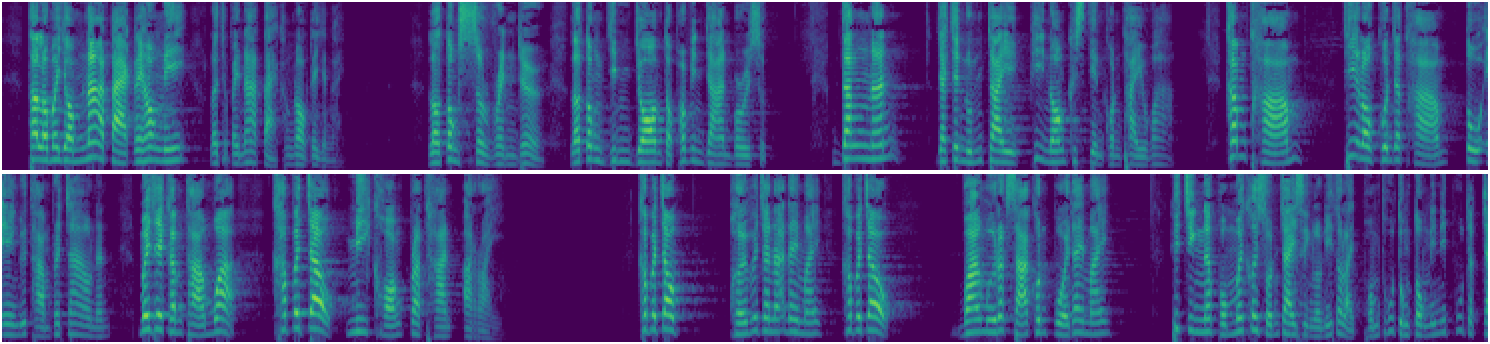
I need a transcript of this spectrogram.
ำถ้าเราไม่ยอมหน้าแตกในห้องนี้ เราจะไปหน้าแตกข้างนอกได้ยังไง เราต้อง surrender เราต้องยินยอมต่อพระวิญญาณบริสุทธิ์ ดังนั้นอยากจะหนุนใจพี่น้องคริสเตียนคนไทยว่าคำถามที่เราควรจะถามตัวเองหรือถามพระเจ้านั้น ไม่ใช่คำถามว่า ข้าพเจ้ามีของประทานอะไร ข้าพเจ้าเผยพระชนะได้ไหม ข้าพเจ้าวางมือรักษาคนป่วยได้ไหม ที่จริงนะผมไม่ค่อยสนใจสิ่งเหล่านี้เท่าไหร่ ผมพูดตรงๆนี้นี่พูดจากใจ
